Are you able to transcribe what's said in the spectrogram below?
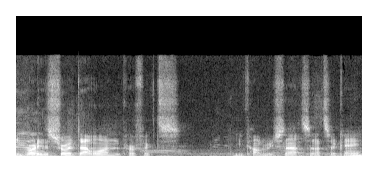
You've already destroyed that one. Perfect. You can't reach that, so that's okay.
